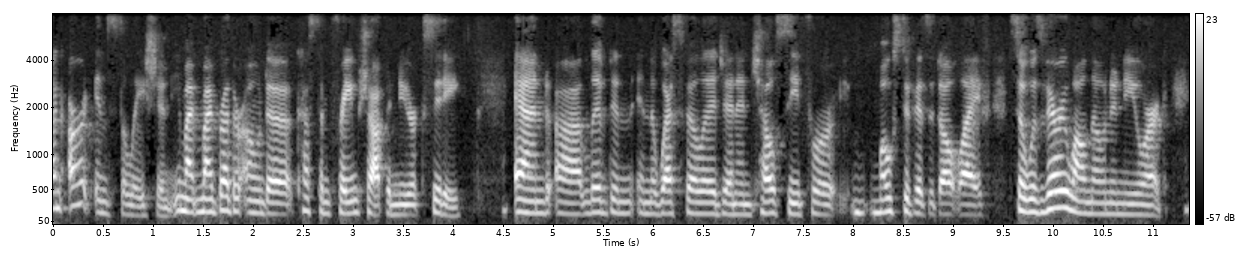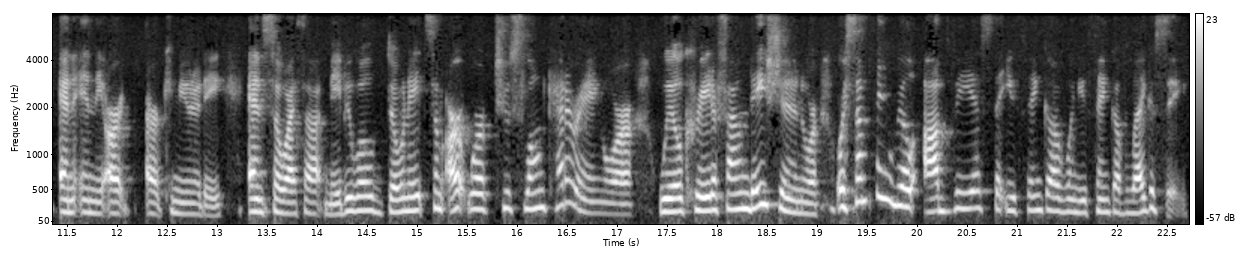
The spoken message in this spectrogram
an art installation. My, my brother owned a custom frame shop in New York City and uh, lived in, in the West Village and in Chelsea for most of his adult life. So was very well known in New York and in the art art community. And so I thought maybe we'll donate some artwork to Sloan Kettering or we'll create a foundation or or something real obvious that you think of when you think of legacy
